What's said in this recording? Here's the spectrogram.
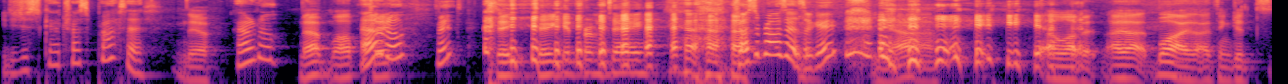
you just gotta trust the process. Yeah. I don't know. No, well, I don't know. Right? take, take it from Tay. trust the process. Okay. Yeah. yeah. I love it. I, uh, well, I, I think it's.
